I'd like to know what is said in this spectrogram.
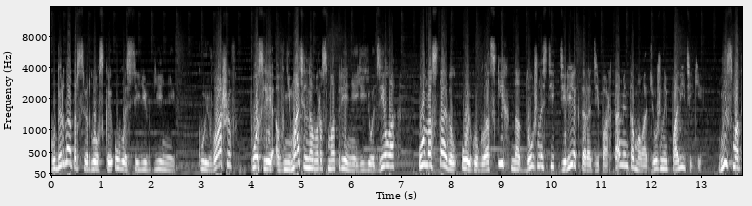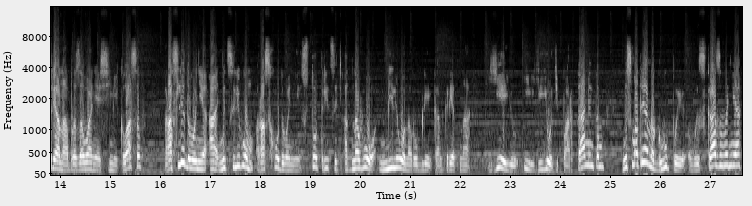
Губернатор Свердловской области Евгений Куйвашев после внимательного рассмотрения ее дела он оставил Ольгу Гладских на должности директора Департамента молодежной политики. Несмотря на образование семи классов, расследование о нецелевом расходовании 131 миллиона рублей конкретно ею и ее департаментом – Несмотря на глупые высказывания,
